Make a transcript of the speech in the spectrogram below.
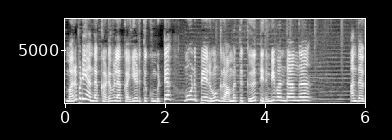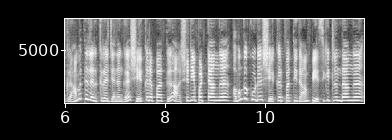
மறுபடியும் அந்த கடவுளை கையெடுத்து கும்பிட்டு மூணு பேரும் கிராமத்துக்கு திரும்பி வந்தாங்க. அந்த கிராமத்துல இருக்கிற ஜனங்க சேகரை பார்த்து ஆச்சரியப்பட்டாங்க. அவங்க கூட சேகர் பத்தி தான் பேசிக்கிட்டு இருந்தாங்க.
